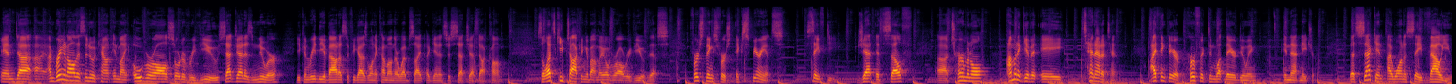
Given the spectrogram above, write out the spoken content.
And uh, I'm bringing all this into account in my overall sort of review. SetJet is newer. You can read the about us if you guys want to come on their website. Again, it's just setjet.com. So let's keep talking about my overall review of this. First things first, experience, safety, jet itself, uh, terminal. I'm going to give it a 10 out of 10. I think they are perfect in what they are doing in that nature. The second, I want to say value,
